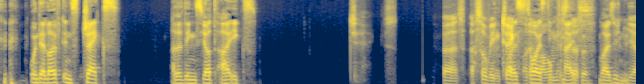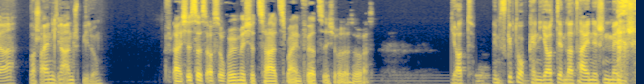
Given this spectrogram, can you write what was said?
Und er läuft ins Jacks. Allerdings J-A-X. Was? Ach so, wegen Jack. Weiß, oder so heißt die warum ist Kneipe. das? Weiß ich nicht. Ja. Wahrscheinlich Okay. eine Anspielung. Vielleicht ist das auch so römische Zahl 42 oder sowas. J. Es gibt überhaupt kein J im lateinischen Mensch.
